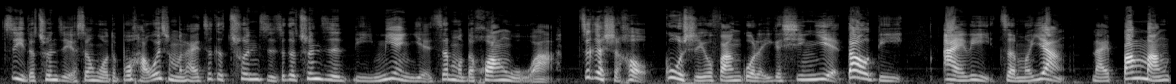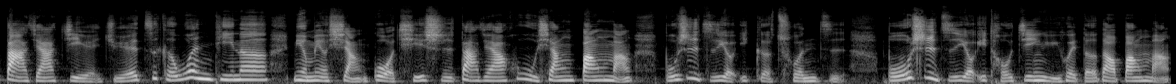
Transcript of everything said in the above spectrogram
自己的村子也生活的不好，为什么来这个村子？这个村子里面也这么的荒芜啊！这个时候，故事又翻过了一个新页，到底艾丽怎么样？来帮忙大家解决这个问题呢？你有没有想过，其实大家互相帮忙，不是只有一个村子，不是只有一头金鱼会得到帮忙，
